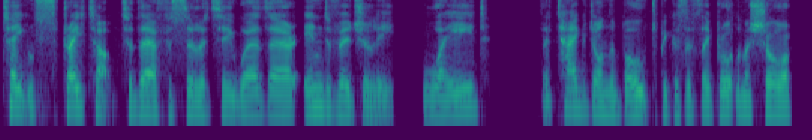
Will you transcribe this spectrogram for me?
taken straight up to their facility where they're individually weighed. They're tagged on the boat because if they brought them ashore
